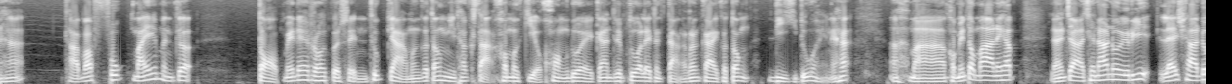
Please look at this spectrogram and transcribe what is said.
นะฮะถามว่าฟลุกไหมมันก็ ตอบไม่ได้ร้อยเปอร์เซ็นทุกอย่างมันก็ต้องมีทักษะเข้ามาเกี่ยวข้องด้วยการเตรียมตัวอะไรต่างๆ ร่างกายก็ต้องดีด้วยนะฮะมาคอมเมนต์ต่อมานะครับ หลังจากชนะโนยริและชาโด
